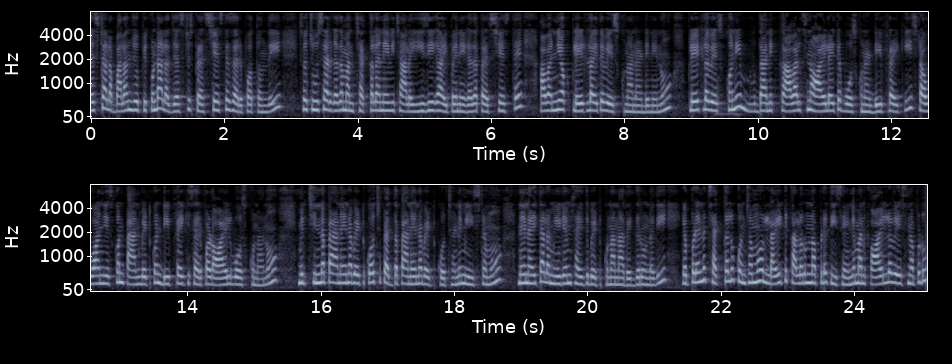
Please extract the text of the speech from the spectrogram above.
జస్ట్ అలా బలం చూపించకుండా అలా జస్ట్ ప్రెస్ చేస్తే సరిపోతుంది. సో చూసారు కదా మన చెక్కలు అనేవి చాలా ఈజీగా అయిపోయినాయి కదా ప్రెస్ చేస్తే. అవన్నీ ఒక ప్లేట్లో అయితే వేసుకున్నానండి నేను. ప్లేట్లో వేసుకొని దానికి కావాల్సిన ఆయిల్ అయితే పోసుకున్నాను డీప్ ఫ్రై కి స్టవ్ ఆన్ చేసుకొని ప్యాన్ పెట్టుకొని డీప్ ఫ్రై కి సరిపడా ఆయిల్ పోసుకున్నాను. మీరు చిన్న ప్యాన్ అయినా పెట్టుకోవచ్చు పెద్ద ప్యాన్ అయినా పెట్టుకోవచ్చు అండి మీ ఇష్టము. నేనైతే అలా మీడియం సైజు పెట్టుకున్నాను నా దగ్గర ఉన్నది. ఎప్పుడైనా చెక్కలు కొంచెము లైట్ కలర్ ఉన్నప్పుడే తీసేయండి. మనకి ఆయిల్లో వేసినప్పుడు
